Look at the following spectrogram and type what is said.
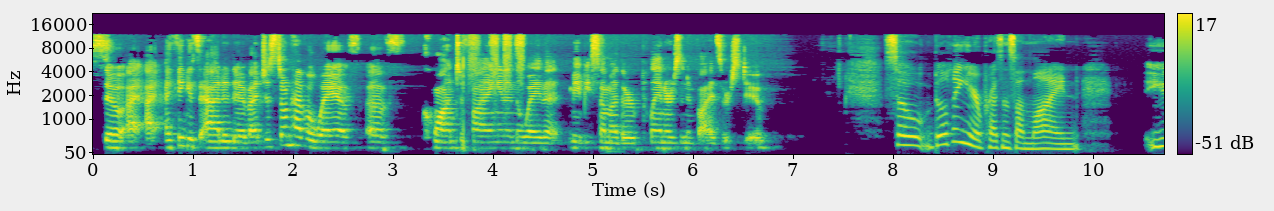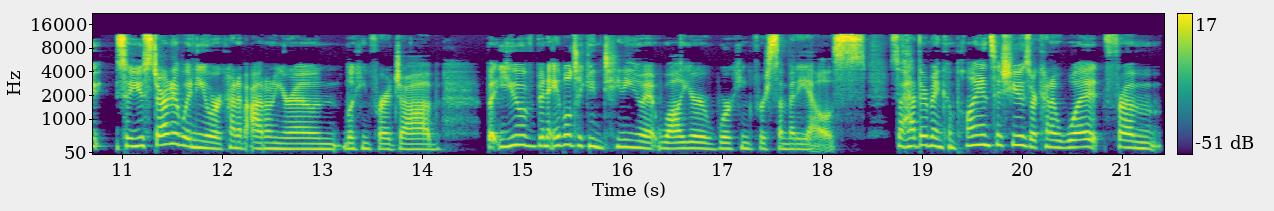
so I, I think it's additive. I just don't have a way of, of quantifying it in the way that maybe some other planners and advisors do. So building your presence online, you so you started when you were kind of out on your own looking for a job but you've been able to continue it while you're working for somebody else. So, have there been compliance issues, or kind of what from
